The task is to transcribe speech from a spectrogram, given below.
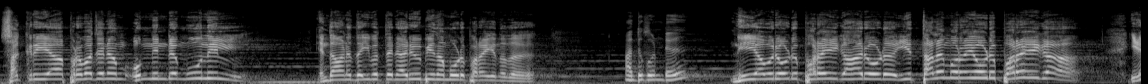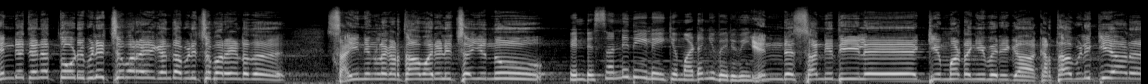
സക്രിയ പ്രവചനം ഒന്നിന്റെ മൂന്നിൽ എന്താണ് ദൈവത്തിന് അരൂപി നമ്മോട് പറയുന്നത്? അതുകൊണ്ട് നീ അവരോട് പറയുക ആരോട്? ഈ തലമുറയോട് പറയുക. എന്റെ ജനത്തോട് വിളിച്ചു പറയുക. എന്താ വിളിച്ചു പറയേണ്ടത്? സൈന്യങ്ങളെ കർത്താവ് അരുളി ചെയ്യുന്നു. എന്റെ സന്നിധിയിലേക്ക് മടങ്ങി വരുവിൻ. എന്റെ സന്നിധിയിലേക്ക് മടങ്ങി വരിക. കർത്താവ് വിളിക്കുകയാണ്.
